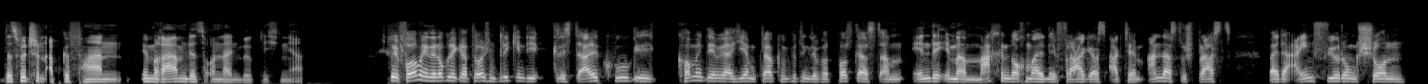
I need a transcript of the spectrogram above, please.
das wird schon abgefahren im Rahmen des Online-Möglichen, ja. Bevor wir in den obligatorischen Blick in die Kristallkugel kommen, den wir hier im Cloud Computing Report Podcast am Ende immer machen, nochmal eine Frage aus aktuellem Anlass. Du sprachst bei der Einführung schon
